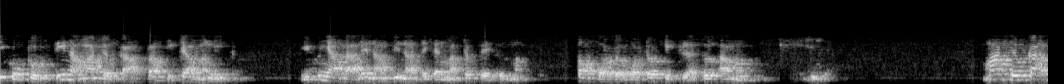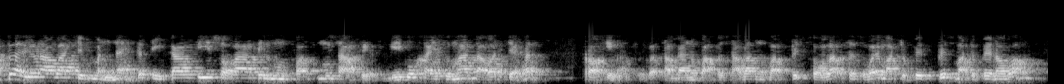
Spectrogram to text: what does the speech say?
Iku bukti nak madhep Ka'bah tidak menikah. Iku nyatane Nabi nanti kan madhep Baitul mati. Toh podo-podo kiblatul am. Iya. Madhep Ka'bah ya ora wajib meneh ketika fi sholatil musafir. Iku khaituma tawajjahat rohilah. Juga sampai numpak pesawat, numpak bis, sholat sesuai madhep bis, madhep nopo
